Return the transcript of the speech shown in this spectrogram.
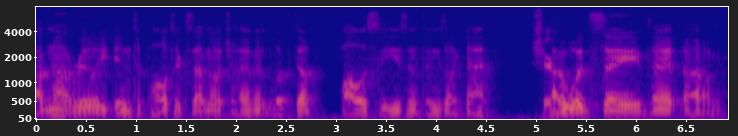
I'm not really into politics that much. I haven't looked up policies and things like that. sure. I would say that um,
